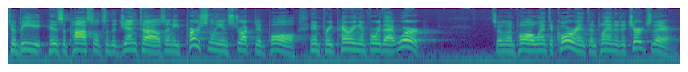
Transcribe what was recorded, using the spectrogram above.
to be his apostle to the Gentiles, and he personally instructed Paul in preparing him for that work. So when Paul went to Corinth and planted a church there,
